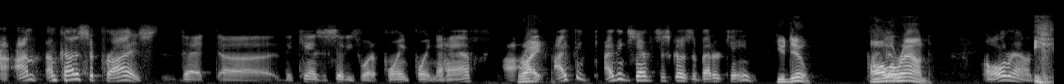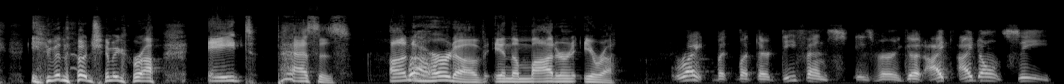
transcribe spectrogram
I'm I'm kind of surprised that uh, the Kansas City's what a point, point and a half. Right. I, I think I think San Francisco's a better team You do all do. around. all around. Even though Jimmy Garoppolo eight passes, unheard of in the modern era. Right, but but their defense is very good. I I don't see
